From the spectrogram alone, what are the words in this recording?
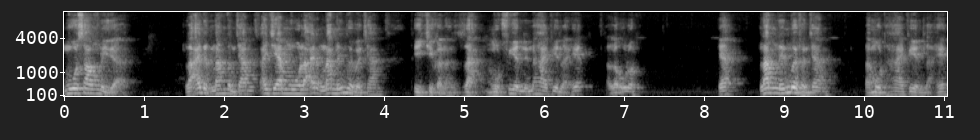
Mua xong thì gì ạ? Lãi được 5 phần trăm, anh chị em mua lãi được 5 đến 10 phần trăm, thì chỉ cần giảm một phiên đến hai phiên là hết, là lỗ luôn. Nhé 5 đến 10 phần trăm là một hai phiên là hết.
